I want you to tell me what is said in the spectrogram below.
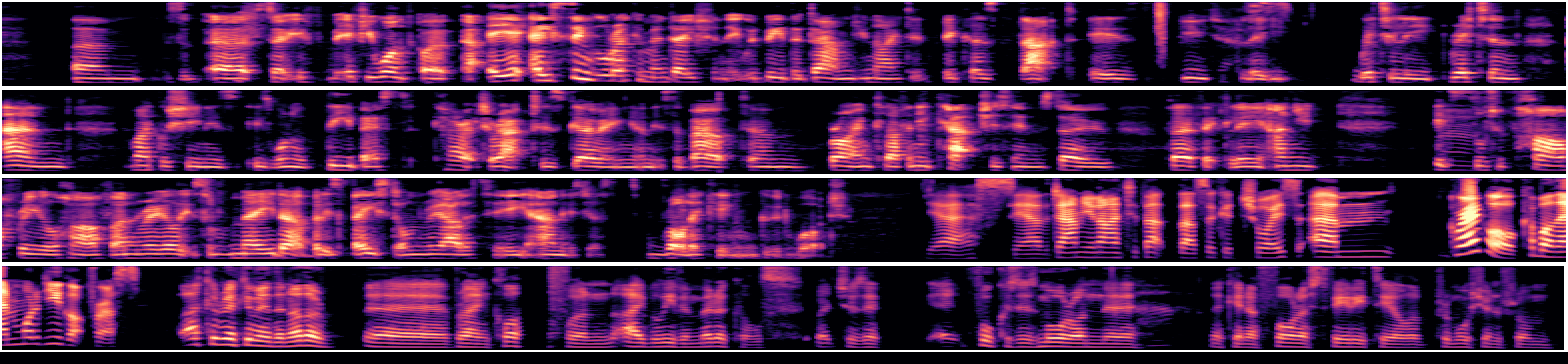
Um, uh, so if if you want a, a, a, single recommendation, it would be the Damned United because that is beautifully, wittily written, and Michael Sheen is, is one of the best character actors going, and it's about um, Brian Clough, and he captures him so perfectly. And you, it's mm. sort of half real, half unreal. It's sort of made up, but it's based on reality, and it's just rollicking good watch. Yes, yeah, the Damn United. That that's a good choice. Um, Gregor, come on then. What have you got for us? I could recommend another uh, Brian Clough on I Believe in Miracles, which is a it focuses more on the uh-huh. the kind of forest fairy tale of promotion from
